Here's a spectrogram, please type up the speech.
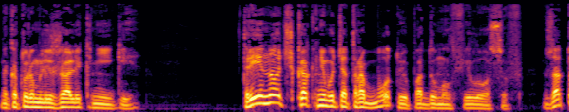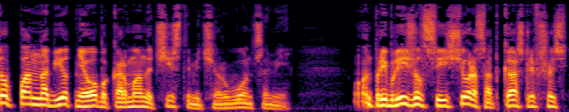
на котором лежали книги. «Три ночи как-нибудь отработаю», — подумал философ. «Зато пан набьет мне оба кармана чистыми червонцами». Он приблизился, еще раз откашлившись,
